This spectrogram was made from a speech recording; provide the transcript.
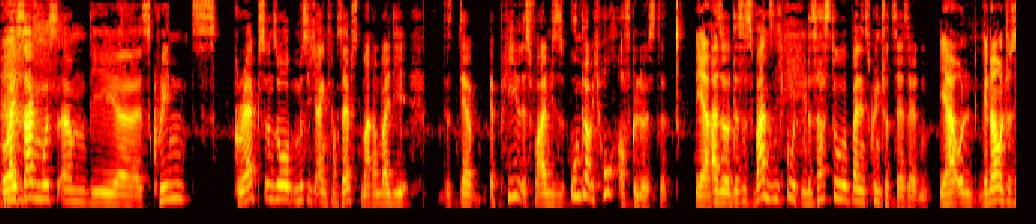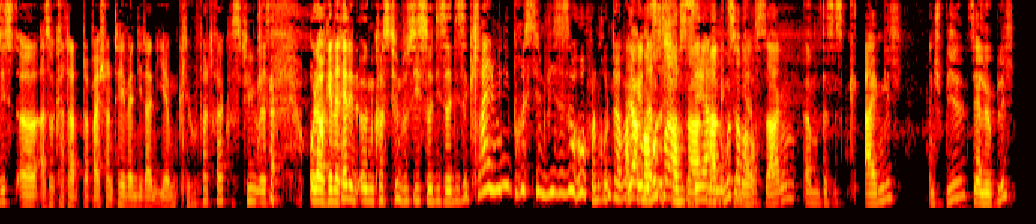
Wobei ich sagen muss, ähm, die äh, Screen Scraps und so muss ich eigentlich noch selbst machen, weil die der Appeal ist vor allem dieses unglaublich hoch aufgelöste. Ja. Also das ist wahnsinnig gut und das hast du bei den Screenshots sehr selten. Ja, und genau, und du siehst, äh, also gerade da- bei Shantae, wenn die da in ihrem Cleopatra-Kostüm ist, oder auch generell in irgendeinem Kostüm, du siehst so diese, diese kleinen Mini-Brüstchen, wie sie so hoch und runter Ja, wackeln. man das muss ist mal schon auch sagen, sehr man muss aber auch sagen, ähm, das ist eigentlich ein Spiel sehr löblich,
